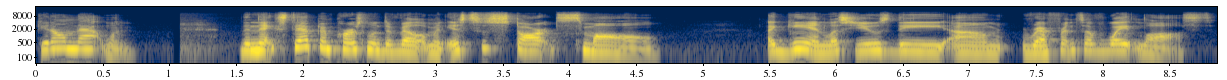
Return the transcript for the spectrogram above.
get on that one. The next step in personal development is to start small. Again, let's use the um, reference of weight loss.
